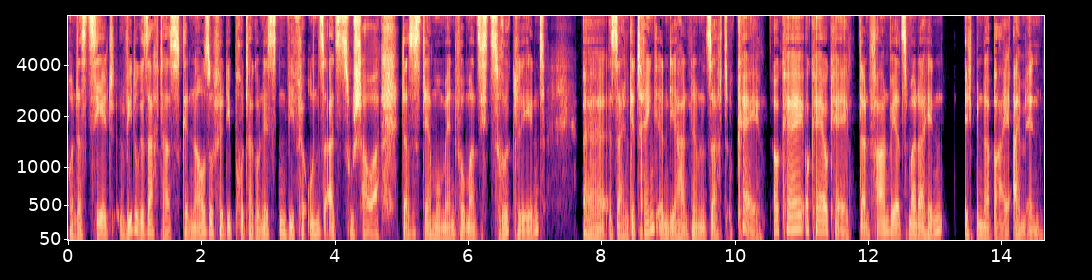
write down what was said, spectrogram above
Und das zählt, wie du gesagt hast, genauso für die Protagonisten wie für uns als Zuschauer. Das ist der Moment, wo man sich zurücklehnt, äh, sein Getränk in die Hand nimmt und sagt, okay, okay, okay, okay, dann fahren wir jetzt mal dahin. Ich bin dabei, I'm in.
